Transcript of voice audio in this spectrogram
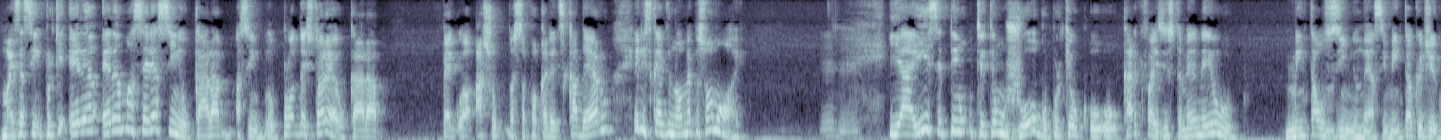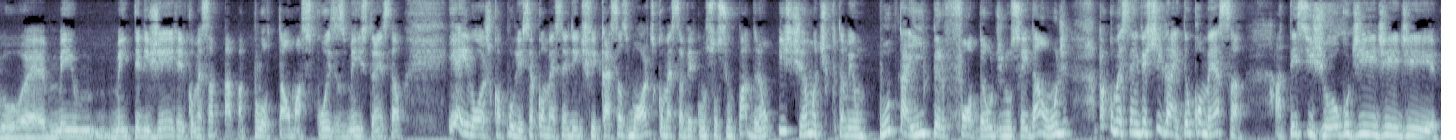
Mas assim, porque ele é, ele é uma série assim, o cara, assim, o plot da história é, o cara pega, acha essa porcaria desse caderno, ele escreve o nome e a pessoa morre. E aí você tem, você tem um jogo, porque o, o, o cara que faz isso também é meio mentalzinho, né? Assim, mental que eu digo, é meio, meio inteligente, ele começa a, a plotar umas coisas meio estranhas e tal. E aí, lógico, a polícia começa a identificar essas mortes, começa a ver como se fosse um padrão e chama, tipo, também um puta hiper fodão de não sei da onde pra começar a investigar. Então começa a ter esse jogo de, de, de,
